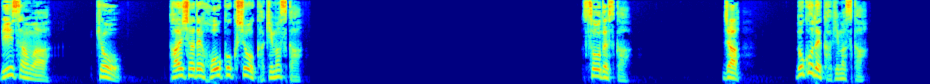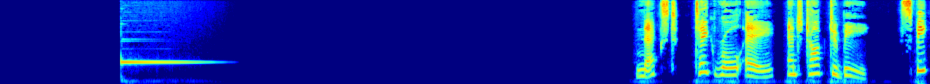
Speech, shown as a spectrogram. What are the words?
?B さんは今日会社で報告書を書きますか？そうですか。じゃあ、どこで書きますか Next, take role A and talk to B. Speak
